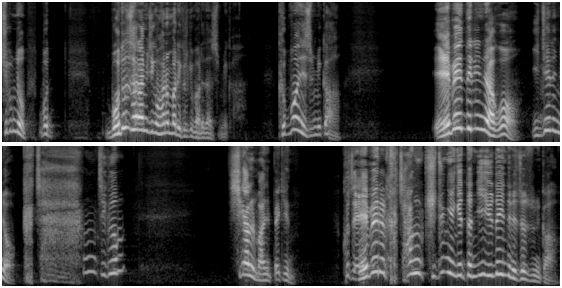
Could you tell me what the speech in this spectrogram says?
지금 뭐 모든 사람이 지금 하는 말이 그렇게 말하지 않습니까? 그뿐만 있습니까? 예배 드리느라고 이제는요 가장 지금 시간을 많이 뺏긴 그래서 예배를 가장 귀중히 여겼던 이 유대인들이 어쩌습니까?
